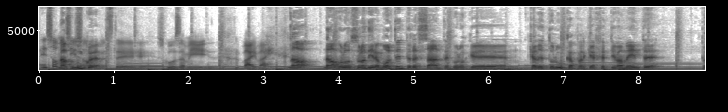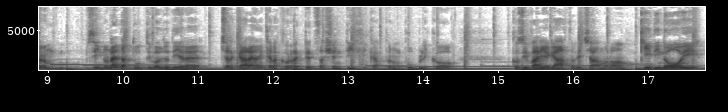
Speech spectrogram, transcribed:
E insomma, No, comunque- sono queste... Scusami, vai, vai. No, no, volevo solo dire, molto interessante quello che, che ha detto Luca, perché effettivamente, per un- sì, non è da tutti, voglio dire, cercare anche la correttezza scientifica per un pubblico così variegato, diciamo, no? Chi di noi,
